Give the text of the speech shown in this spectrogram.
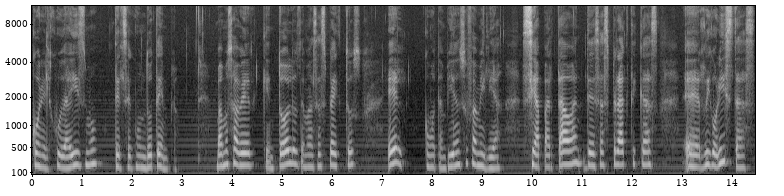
con el judaísmo del segundo templo. Vamos a ver que en todos los demás aspectos, él, como también su familia, se apartaban de esas prácticas eh, rigoristas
